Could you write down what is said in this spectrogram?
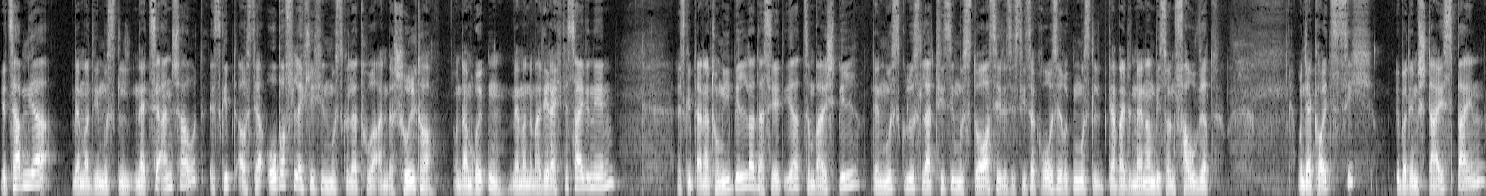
jetzt haben wir, wenn man die Muskelnetze anschaut, es gibt aus der oberflächlichen Muskulatur an der Schulter und am Rücken, wenn wir mal die rechte Seite nehmen, es gibt Anatomiebilder, da seht ihr zum Beispiel den Musculus latissimus dorsi. Das ist dieser große Rückenmuskel, der bei den Männern wie so ein V wird. Und der kreuzt sich über dem Steißbein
